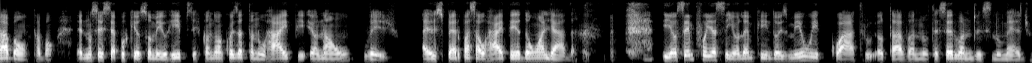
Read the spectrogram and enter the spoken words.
Tá bom, tá bom. Eu não sei se é porque eu sou meio hipster, quando uma coisa tá no hype, eu não vejo. Aí eu espero passar o hype e eu dou uma olhada. e eu sempre fui assim. Eu lembro que em 2004 eu estava no terceiro ano do ensino médio.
